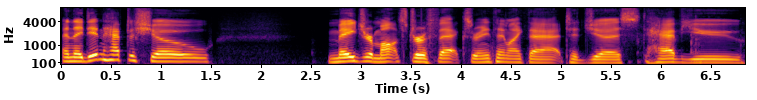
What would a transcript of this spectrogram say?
and they didn't have to show major monster effects or anything like that to just have you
